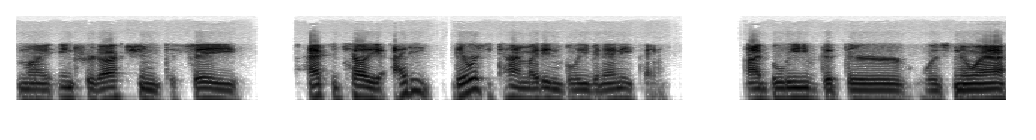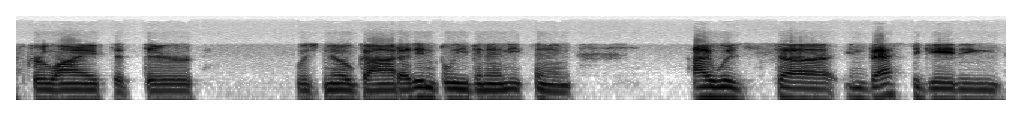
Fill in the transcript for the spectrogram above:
my introduction to faith. I have to tell you i didn't there was a time i didn't believe in anything I believed that there was no afterlife, that there was no God. I didn't believe in anything. I was uh, investigating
